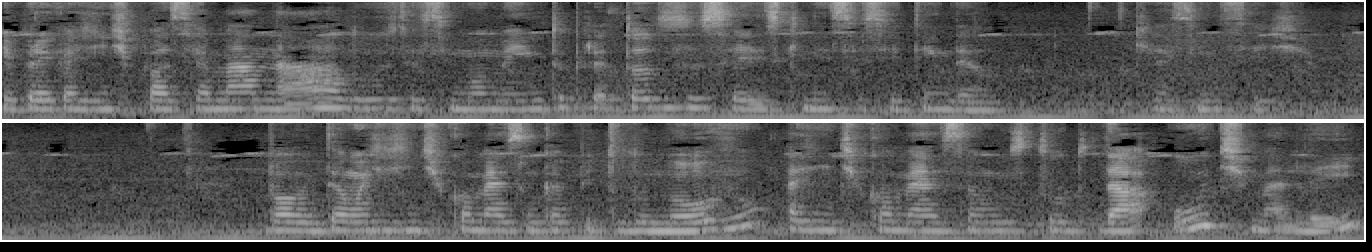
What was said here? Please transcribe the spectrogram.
E para que a gente possa emanar a luz desse momento para todos os seres que necessitem dela. Que assim seja. Bom, então hoje a gente começa um capítulo novo, a gente começa um estudo da última lei,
